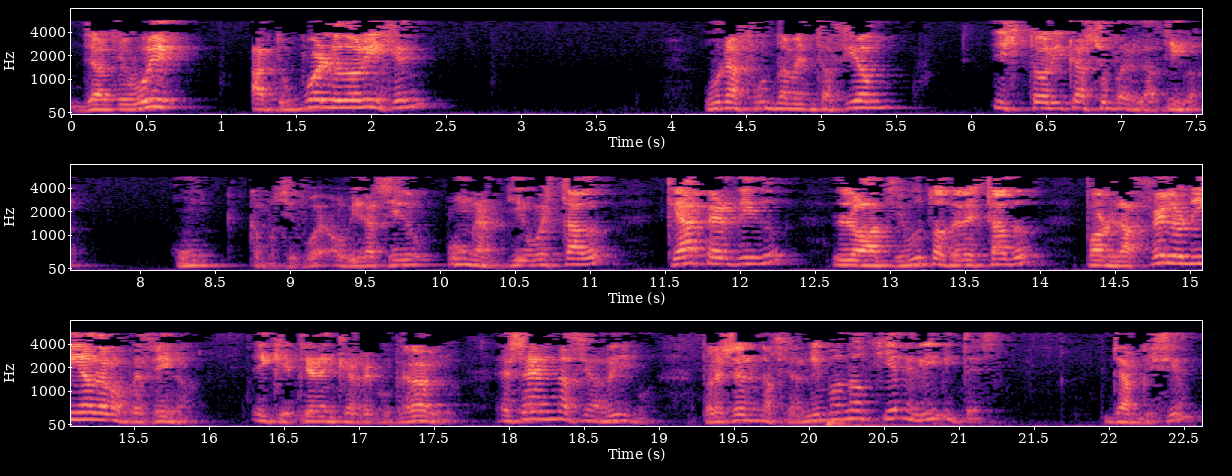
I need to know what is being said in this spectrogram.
de atribuir a tu pueblo de origen una fundamentación histórica superlativa, un, como si fuera, hubiera sido un antiguo Estado que ha perdido los atributos del Estado por la felonía de los vecinos y que tienen que recuperarlo. Ese es el nacionalismo. Pero ese nacionalismo no tiene límites de ambición.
